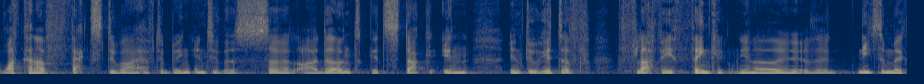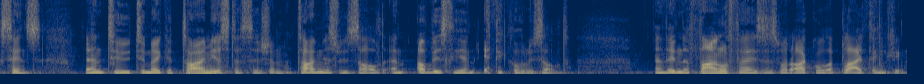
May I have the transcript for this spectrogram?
what kind of facts do I have to bring into this so that I don't get stuck in intuitive, fluffy thinking? You know, it needs to make sense. And to, to make a timeous decision, a timeous result, and obviously an ethical result. And then the final phase is what I call applied thinking.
